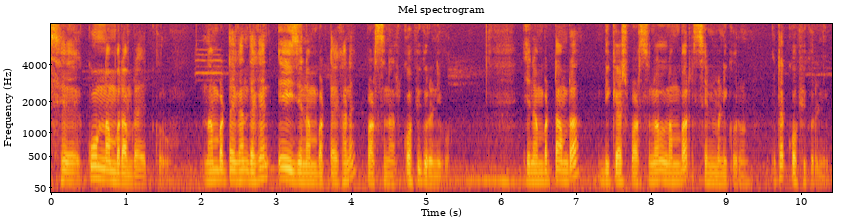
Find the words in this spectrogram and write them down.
সে কোন নাম্বার আমরা অ্যাড করব। নাম্বারটা এখানে দেখেন, এই যে নাম্বারটা এখানে পার্সোনাল কপি করে নিব। এই নাম্বারটা আমরা bKash personal number send money করুন, এটা কপি করে নিব।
